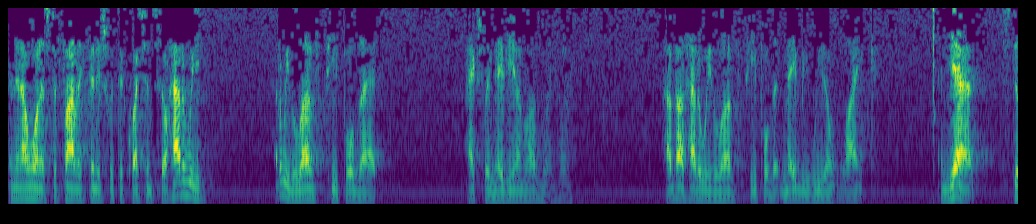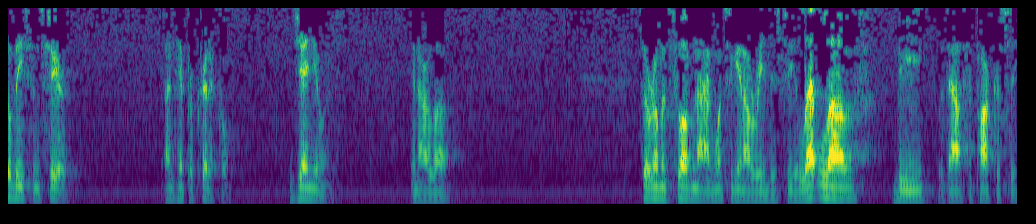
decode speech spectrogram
And then I want us to finally finish with the question so, how do we, how do we love people that actually may be unlovely? Or how about how do we love people that maybe we don't like? And yet, still be sincere, unhypocritical, genuine in our love. So Romans 12:9. Once again, I'll read this to you. Let love be without hypocrisy.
